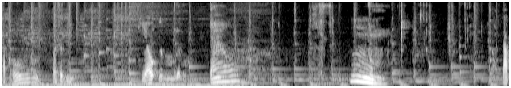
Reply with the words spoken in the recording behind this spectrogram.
ครับโอ้ยวาซาบิเคี้ยวอึมลึมเจ้าอืมตับ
